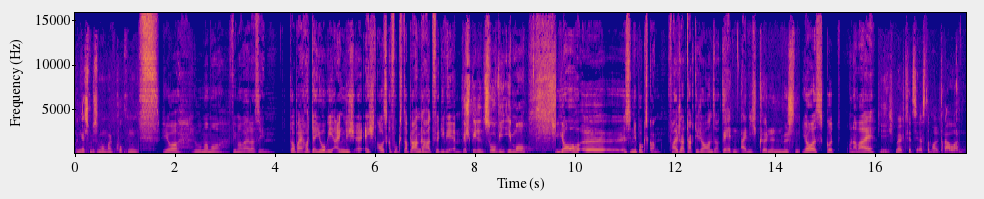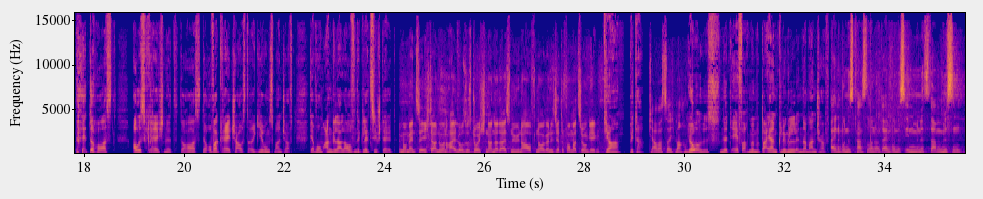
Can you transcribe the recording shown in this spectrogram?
Und jetzt müssen wir mal gucken. ja, schauen wir mal, wie wir weitersehen. Dabei hat der Yogi eigentlich äh, echt ausgefuchster Plan gehabt für die WM. Wir spielen so wie immer. Ja, äh, ist in die Box gegangen. Falscher taktischer Ansatz. Wir hätten eigentlich können, müssen. Ja, ist gut. Und dabei? Ich möchte jetzt erst einmal trauern. der Horst, ausgerechnet, der Horst, der Overgrätscher aus der Regierungsmannschaft, der wo um Angela laufende Glitze stellt. Im Moment sehe ich da nur ein heilloses Durcheinander. Da ist ein Hühnerhaufen eine organisierte Formation gegen. Tja, bitter. Tja, was soll ich machen? Jo, ist nicht einfach mit einem Bayern-Klüngel in der Mannschaft. Eine Bundeskanzlerin und ein Bundesinnenminister müssen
